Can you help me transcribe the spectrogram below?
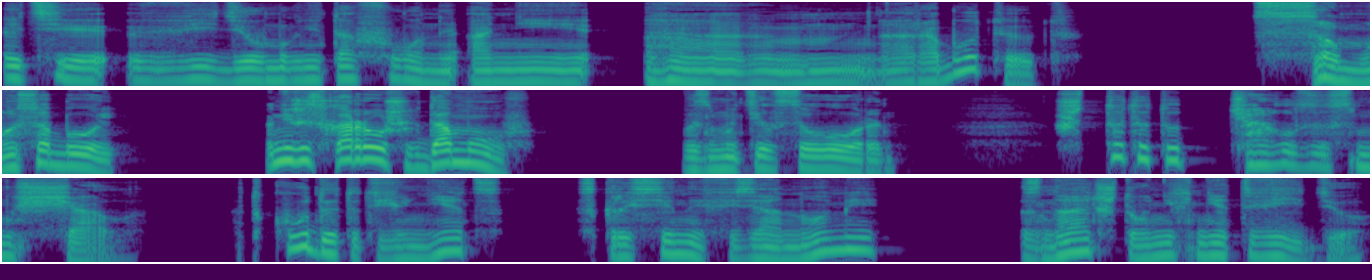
эти видеомагнитофоны, они э, работают? Само собой. Они же из хороших домов, возмутился Уоррен. Что-то тут Чарльза смущало. Откуда этот юнец с крысиной физиономией знает, что у них нет видео?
